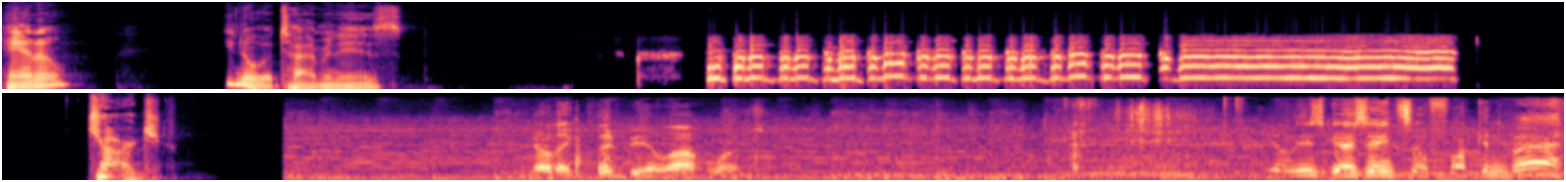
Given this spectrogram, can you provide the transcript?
Hano, you know what time it is. Charge. You know, they could be a lot worse. You know, these guys ain't so fucking bad.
